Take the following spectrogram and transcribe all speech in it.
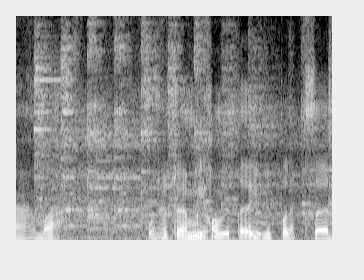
น้ำว่ะผมถ้ามีคอมพิวเตอร์อยู่นี่เปิดเซิร์ช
